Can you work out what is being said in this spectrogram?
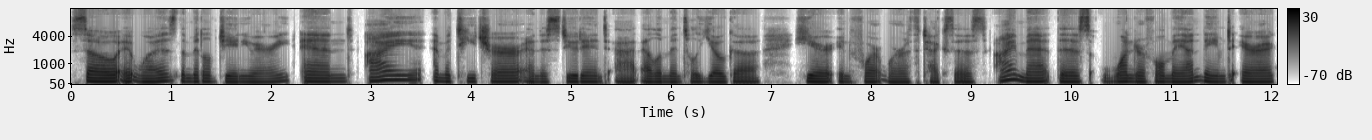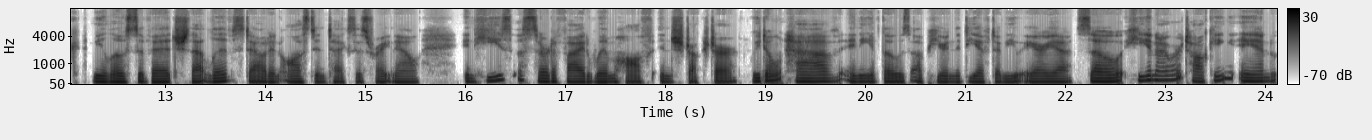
So it was the middle of January, and I am a teacher and a student at Elemental Yoga here in Fort Worth, Texas. I met this wonderful man named Erik Milosevich that lives down in Austin, Texas right now, and he's a certified Wim Hof instructor. We don't have any of those up here in the DFW area. So he and I were talking, and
